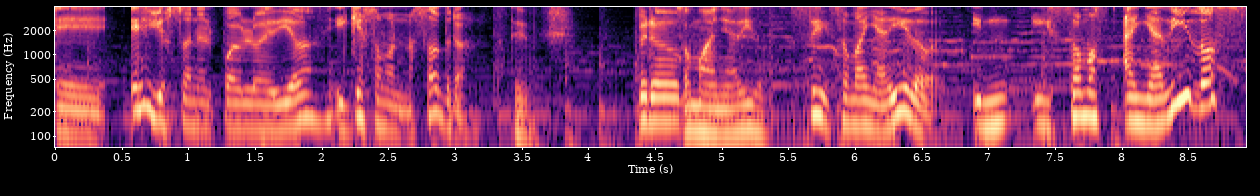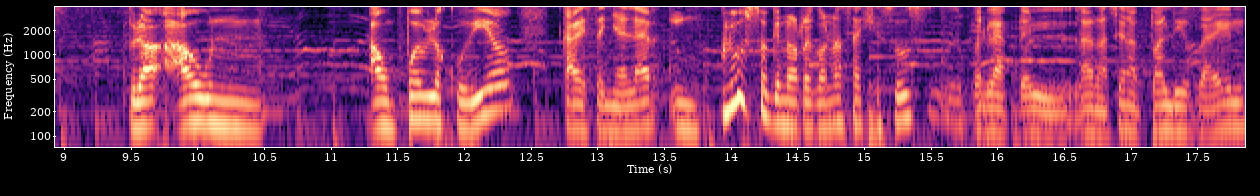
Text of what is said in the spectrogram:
eh, ellos son el pueblo de Dios y que somos nosotros. Sí. Pero Somos añadidos. Sí, somos añadidos. Y, y somos añadidos, pero a un, a un pueblo judío, cabe señalar incluso que no reconoce a Jesús, pues la, el- la nación actual de Israel,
